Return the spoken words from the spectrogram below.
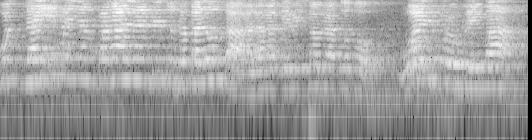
Lahi man yung pangalan dito sa baluta, alam nga kiriso na to Why problema?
